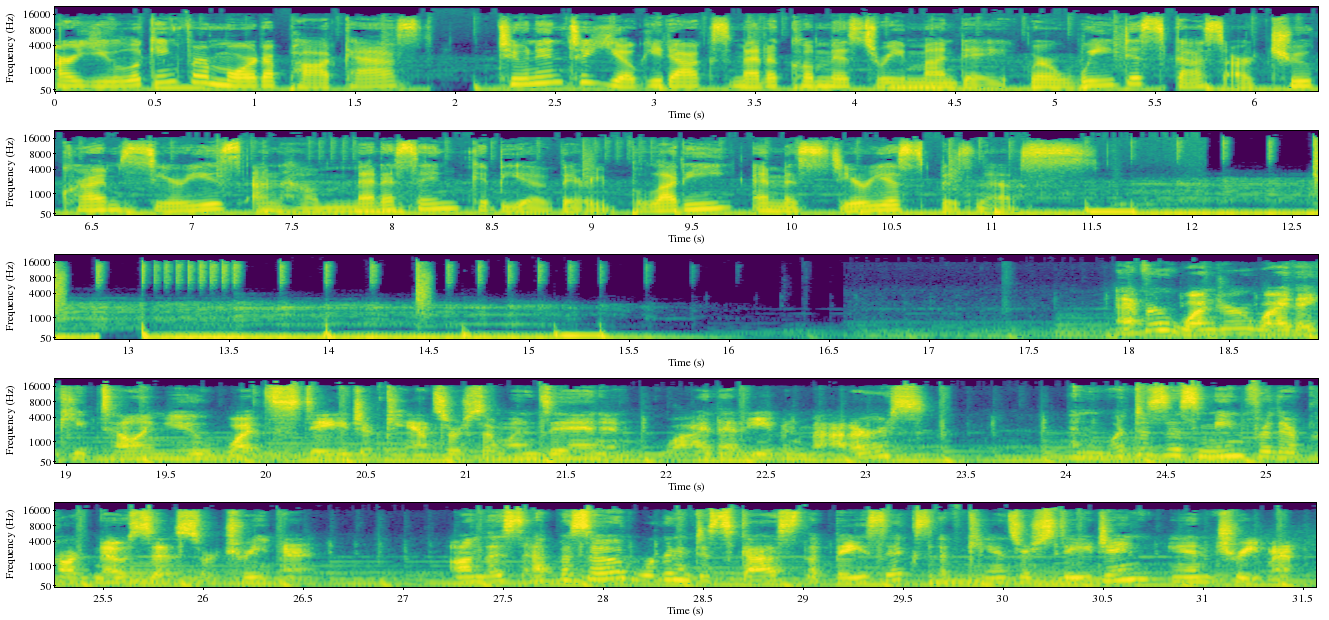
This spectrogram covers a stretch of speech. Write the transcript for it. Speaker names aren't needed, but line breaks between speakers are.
Are you looking for more to podcast? Tune in to Yogi Doc's Medical Mystery Monday, where we discuss our true crime series on how medicine could be a very bloody and mysterious business. Ever wonder why they keep telling you what stage of cancer someone's in and why that even matters? And what does this mean for their prognosis or treatment? On this episode, we're going to discuss the basics of cancer staging and treatment.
